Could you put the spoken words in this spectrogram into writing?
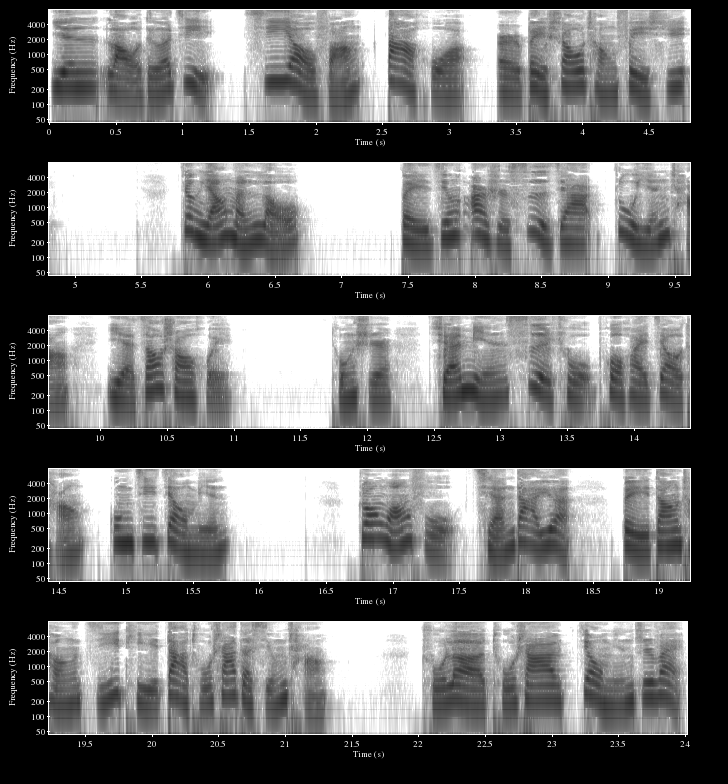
因老德记西药房大火而被烧成废墟，正阳门楼、北京二十四家铸银厂也遭烧毁。同时，全民四处破坏教堂，攻击教民。庄王府前大院被当成集体大屠杀的刑场。除了屠杀教民之外，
